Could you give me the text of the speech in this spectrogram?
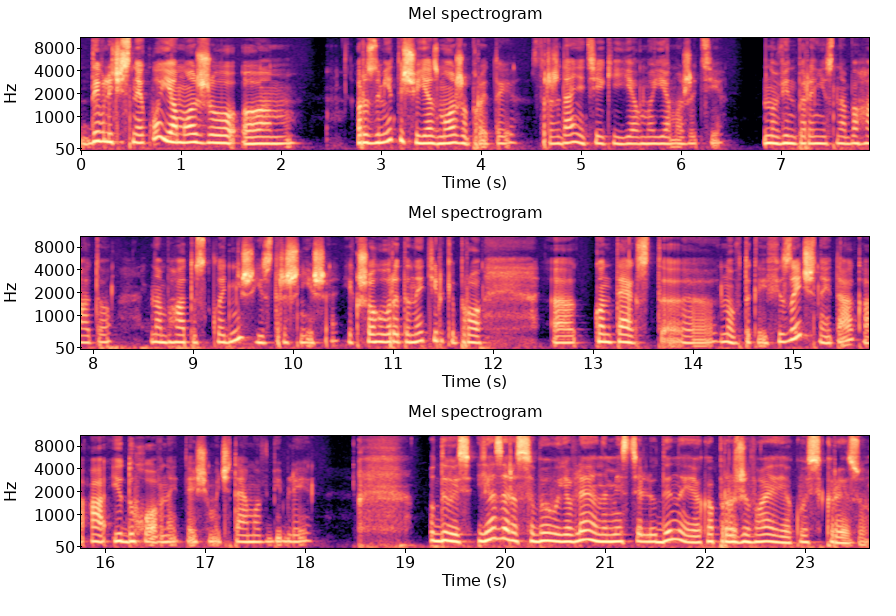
дивлячись на яку я можу ем, розуміти, що я зможу пройти страждання, ті, які є в моєму житті. Ну, Він переніс набагато набагато складніше і страшніше. Якщо говорити не тільки про е, контекст е, ну, такий фізичний, так, а і духовний, те, що ми читаємо в Біблії. Дивись, я зараз себе уявляю на місці людини, яка проживає якусь кризу,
